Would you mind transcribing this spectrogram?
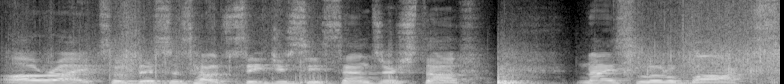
All right, so this is how CGC sends their stuff. Nice little box,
